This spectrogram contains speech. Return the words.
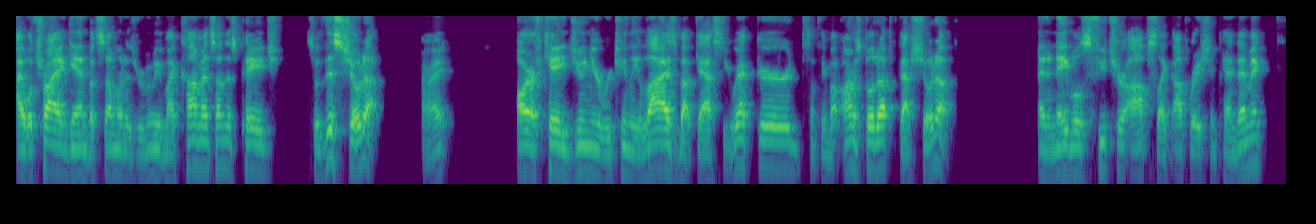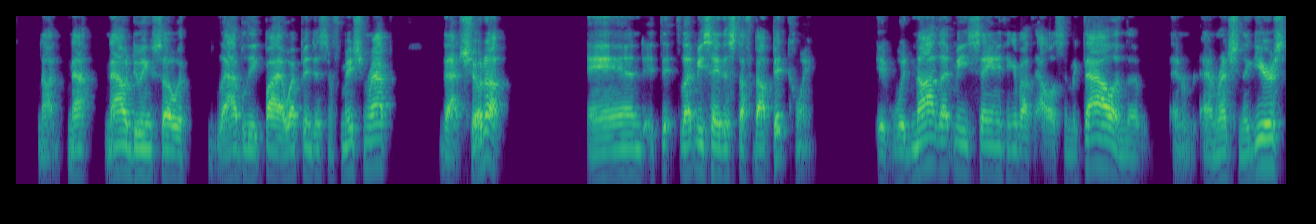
I will try again, but someone is removing my comments on this page. So this showed up. All right. RFK Jr. routinely lies about ghastly record, something about arms buildup, that showed up. And enables future ops like Operation Pandemic, not now, now doing so with lab leak bioweapon disinformation wrap. that showed up. And it, it let me say this stuff about Bitcoin. It would not let me say anything about the Alison McDowell and the and, and wrench in the gears.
